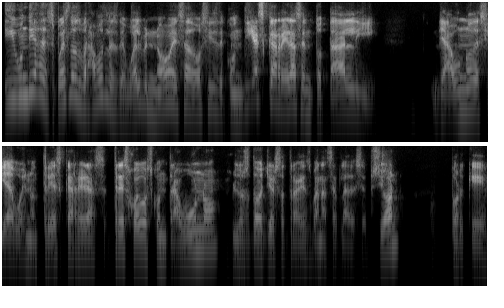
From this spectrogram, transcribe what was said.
Y un día después los Bravos les devuelven, ¿no? Esa dosis de con 10 carreras en total y ya uno decía, bueno, tres carreras, tres juegos contra uno, los Dodgers otra vez van a ser la decepción, porque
